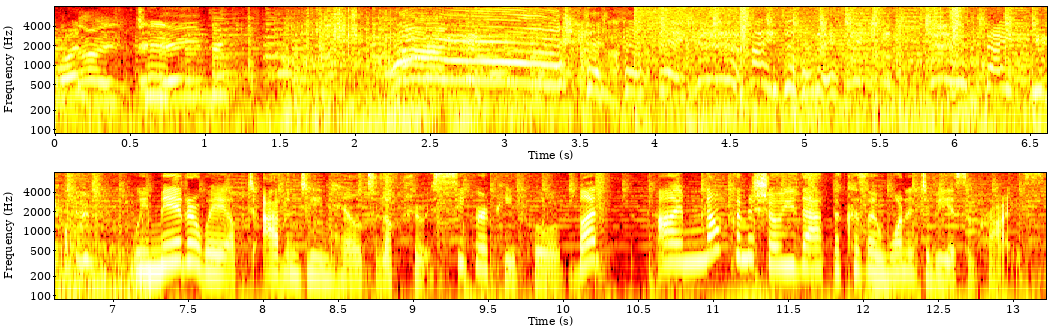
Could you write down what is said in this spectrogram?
One, One, two, three. I did it. Thank you. We made our way up to Aventine Hill to look through a secret peephole, but I'm not going to show you that because I want it to be a surprise.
